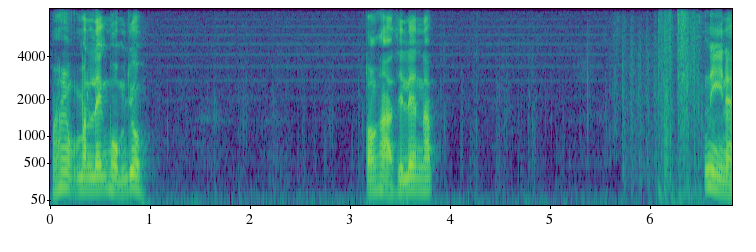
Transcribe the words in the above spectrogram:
มันมันเล็งผมอยู่ ต้องหาที่เล่นครับ นี่ไง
